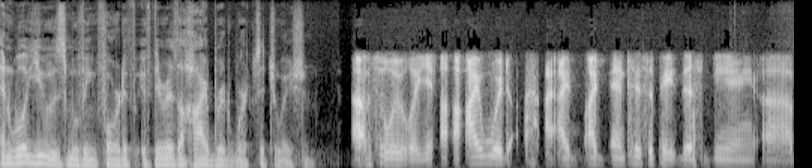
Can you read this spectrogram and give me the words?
and will use moving forward if, if there is a hybrid work situation. Absolutely, I would. I, I anticipate this being uh,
